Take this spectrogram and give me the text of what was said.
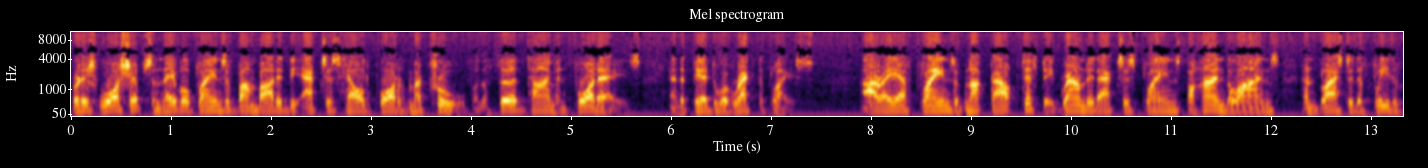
British warships and naval planes have bombarded the Axis held port of Matruh for the third time in four days and appeared to have wrecked the place. RAF planes have knocked out 50 grounded Axis planes behind the lines and blasted a fleet of,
